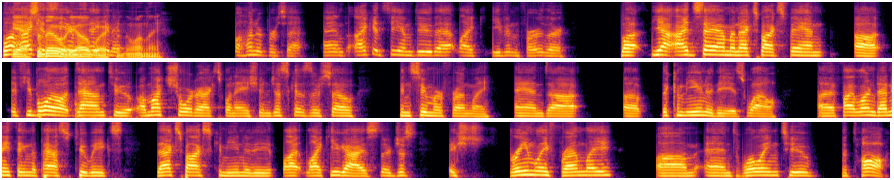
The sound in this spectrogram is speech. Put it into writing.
Well, yeah, I so they already are working it on them, aren't they? Hundred percent. And I could see him do that like even further. But yeah, I'd say I'm an Xbox fan. Uh, if you boil it down to a much shorter explanation, just because they're so consumer friendly and uh, uh, the community as well. Uh, if I learned anything the past two weeks, the Xbox community, like like you guys, they're just extremely friendly um, and willing to to talk.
